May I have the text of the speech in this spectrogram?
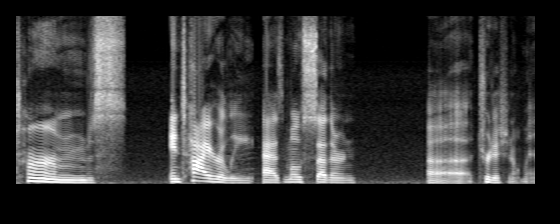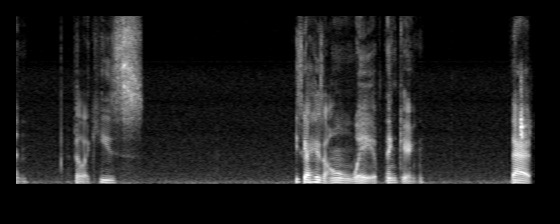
terms entirely as most southern uh traditional men i feel like he's he's got his own way of thinking that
